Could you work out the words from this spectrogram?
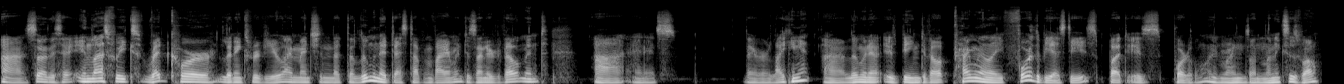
Uh, so they say in last week's Redcore Linux review, I mentioned that the Lumina desktop environment is under development, uh, and it's they're liking it. Uh, Lumina is being developed primarily for the BSDs, but is portable and runs on Linux as well.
